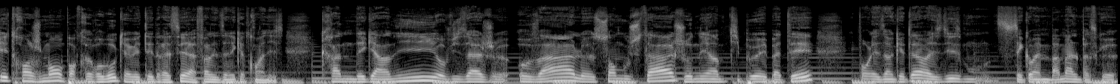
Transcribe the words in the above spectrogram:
étrangement au portrait robot qui avait été dressé à la fin des années 90. Crâne dégarni, au visage ovale, sans moustache, au nez un petit peu épaté. Pour les enquêteurs, ils se disent c'est quand même pas mal parce que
